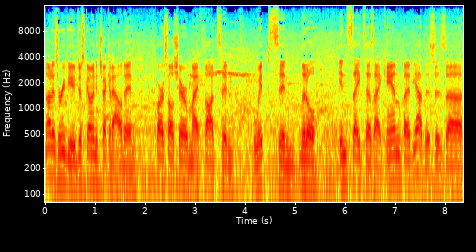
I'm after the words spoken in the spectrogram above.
not as a review, just going to check it out, and of course I'll share my thoughts and whips and little insights as I can. But yeah, this is. Uh,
